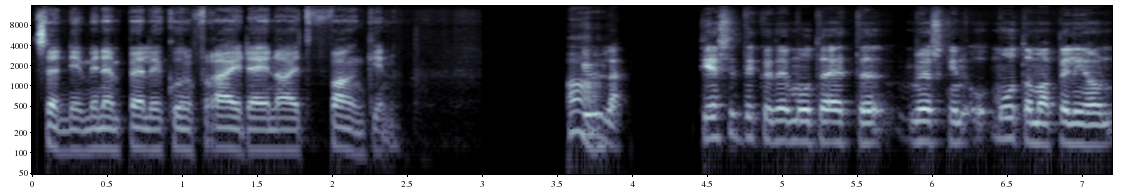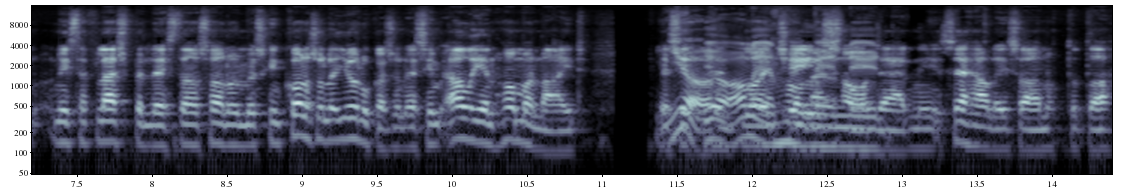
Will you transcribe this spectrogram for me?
sen niminen peli kuin Friday Night Funkin. Aa, Kyllä. Tiesittekö te muuten, että myöskin muutama peli on, niistä Flash-peleistä on saanut myöskin konsolin julkaisun, esim. Alien Hominide ja Joo. sitten Joo, Alien Alien Chainsaw Hominide. Dad, niin sehän oli saanut tota,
